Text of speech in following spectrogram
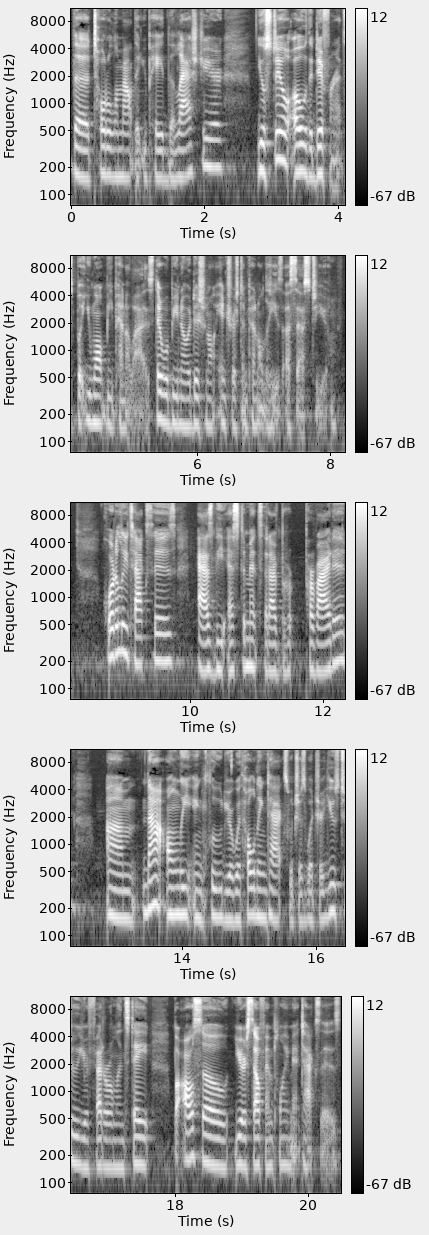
the total amount that you paid the last year, You'll still owe the difference, but you won't be penalized. There will be no additional interest and penalties assessed to you. Quarterly taxes, as the estimates that I've pr- provided, um, not only include your withholding tax, which is what you're used to, your federal and state, but also your self employment taxes.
